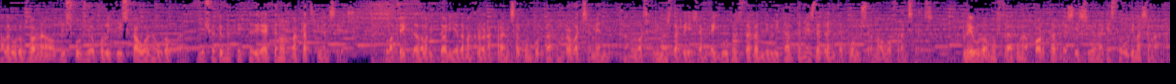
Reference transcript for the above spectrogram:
a l'eurozona els riscos geopolítics cauen a Europa i això té un efecte directe en els mercats financers. L'efecte de la victòria de Macron a França ha comportat un relaxament en les primes de risc amb caigudes de rendibilitat de més de 30 punts en el bo francès. L'euro ha mostrat una forta apreciació en aquesta última setmana.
